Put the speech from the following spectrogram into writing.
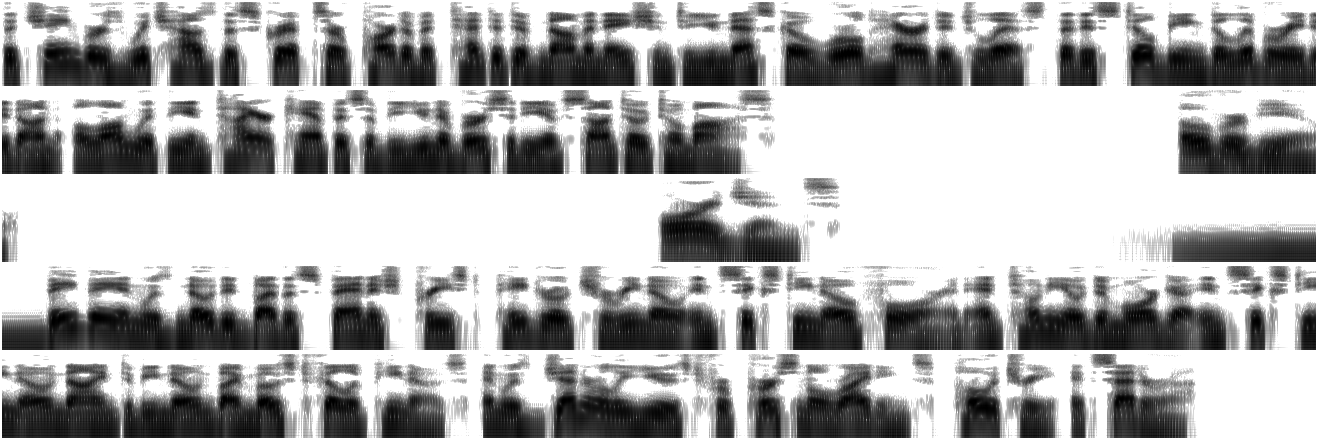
The chambers which house the scripts are part of a tentative nomination to UNESCO World Heritage List that is still being deliberated on, along with the entire campus of the University of Santo Tomas. Overview Origins Baybayin was noted by the Spanish priest Pedro Chirino in 1604 and Antonio de Morga in 1609 to be known by most Filipinos, and was generally used for personal writings, poetry, etc.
